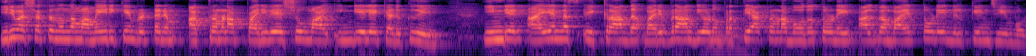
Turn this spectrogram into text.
ഇരുവശത്തു നിന്നും അമേരിക്കയും ബ്രിട്ടനും ആക്രമണ പരിവേഷവുമായി ഇന്ത്യയിലേക്ക് അടുക്കുകയും Indian I N S Vikrant പരിഭ്രാന്തിയോടും പ്രത്യാക്രമണ ബോധത്തോടെയും അല്പം ഭയത്തോടെയും നിൽക്കുകയും ചെയ്യുമ്പോൾ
